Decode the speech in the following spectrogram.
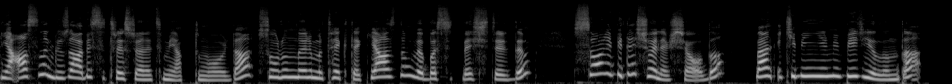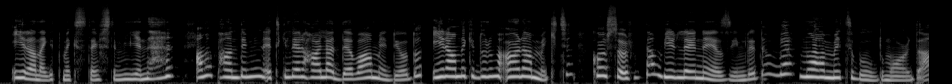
Ya aslında güzel bir stres yönetimi yaptım orada. Sorunlarımı tek tek yazdım ve basitleştirdim. Sonra bir de şöyle bir şey oldu. Ben 2021 yılında İran'a gitmek istemiştim yine. Ama pandeminin etkileri hala devam ediyordu. İran'daki durumu öğrenmek için Couchsurfing'den birilerine yazayım dedim ve Muhammed'i buldum orada.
